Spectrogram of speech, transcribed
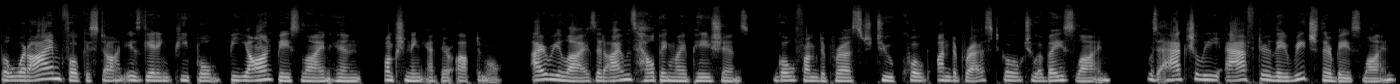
But what I'm focused on is getting people beyond baseline and functioning at their optimal. I realized that I was helping my patients go from depressed to quote undepressed, go to a baseline was actually after they reached their baseline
